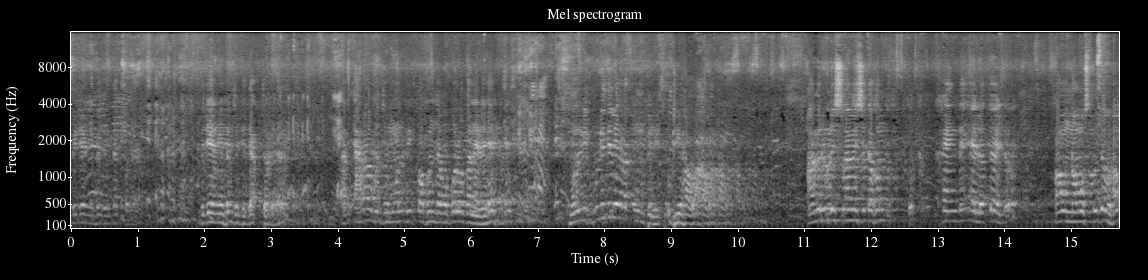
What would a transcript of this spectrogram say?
বিরিয়ানি হয়েছে বিরিয়ানি হয়েছে কি দেখতে হবে আর আরও বলছে মন্দির কখন যাব বলো কানে রে? মন্দির গুলি দিলে এরা কোম্পানি উঠি হাওয়া হাওয়া আমিরুল ইসলাম এসে তখন খাইন দেয় এলো তো এলো। অং নমস্তুত ভং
